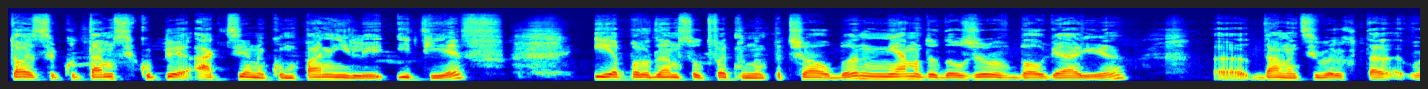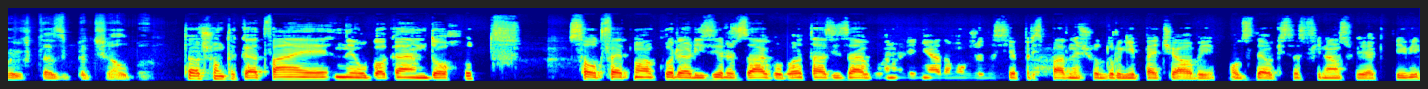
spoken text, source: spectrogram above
Тоест, ако там си купя акция на компания или ETF и я продам съответно на печалба, няма да дължа в България данъци върху, върху тази печалба. Точно така. Това е необлагаем доход. Съответно, ако реализираш загуба, тази загуба нали, няма да може да си я приспаднеш от други печалби, от сделки с финансови активи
